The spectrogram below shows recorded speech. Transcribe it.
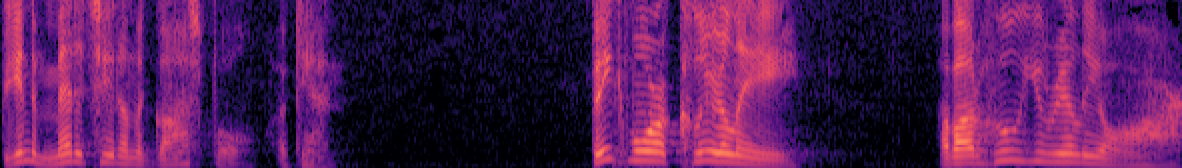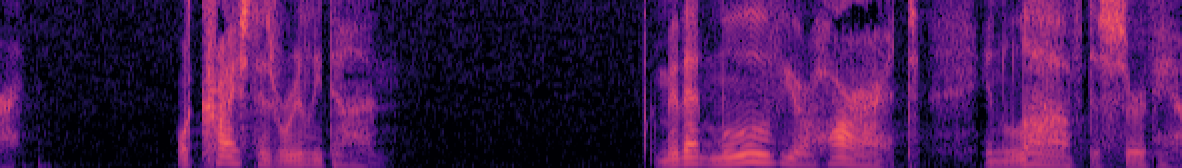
Begin to meditate on the gospel again. Think more clearly about who you really are, what Christ has really done. May that move your heart in love to serve Him.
